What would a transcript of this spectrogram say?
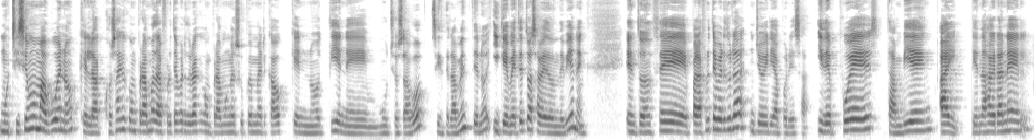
muchísimo más buenos que las cosas que compramos de la fruta y verdura que compramos en el supermercado, que no tiene mucho sabor, sinceramente, ¿no? Y que vete tú a saber de dónde vienen. Entonces, para fruta y verdura yo iría por esa. Y después también hay tiendas a granel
